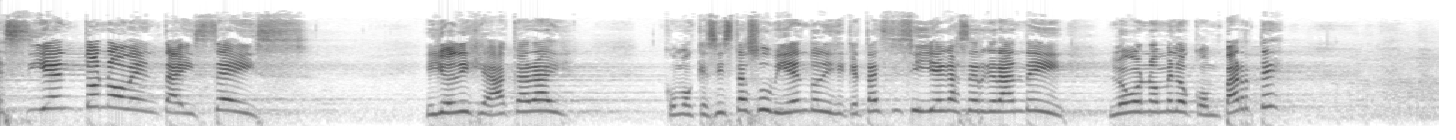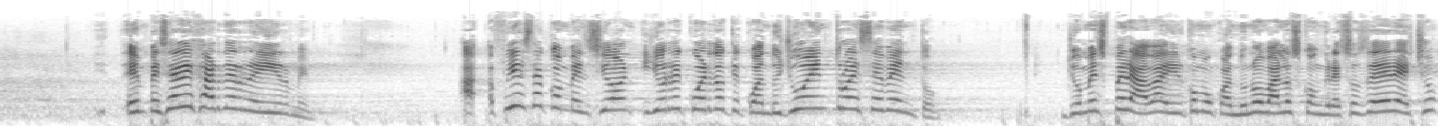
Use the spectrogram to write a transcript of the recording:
de 196. Y yo dije, ah, caray, como que sí está subiendo. Dije, ¿qué tal si sí llega a ser grande y luego no me lo comparte? Empecé a dejar de reírme. Fui a esa convención y yo recuerdo que cuando yo entro a ese evento, yo me esperaba ir como cuando uno va a los congresos de derecho,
